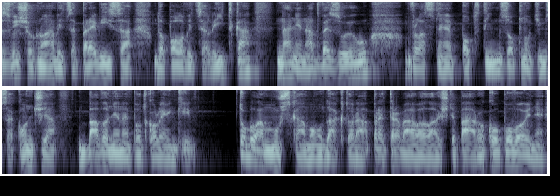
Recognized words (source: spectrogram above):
zvyšok nohavice prevísa do polovice lítka, na ne nadvezujú, vlastne pod tým zopnutím sa končia bavlnené podkolienky. To bola mužská móda, ktorá pretrvávala ešte pár rokov po vojne,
